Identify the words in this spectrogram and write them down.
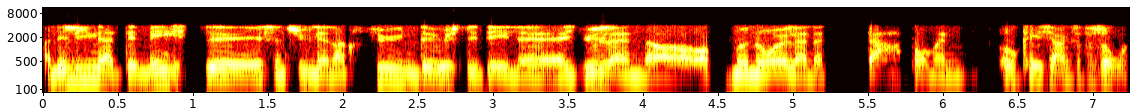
og det ligner, at det mest øh, sandsynligt er nok Fyn, det østlige del af, af Jylland og op mod Nordjylland, at der får man okay chance for sol.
